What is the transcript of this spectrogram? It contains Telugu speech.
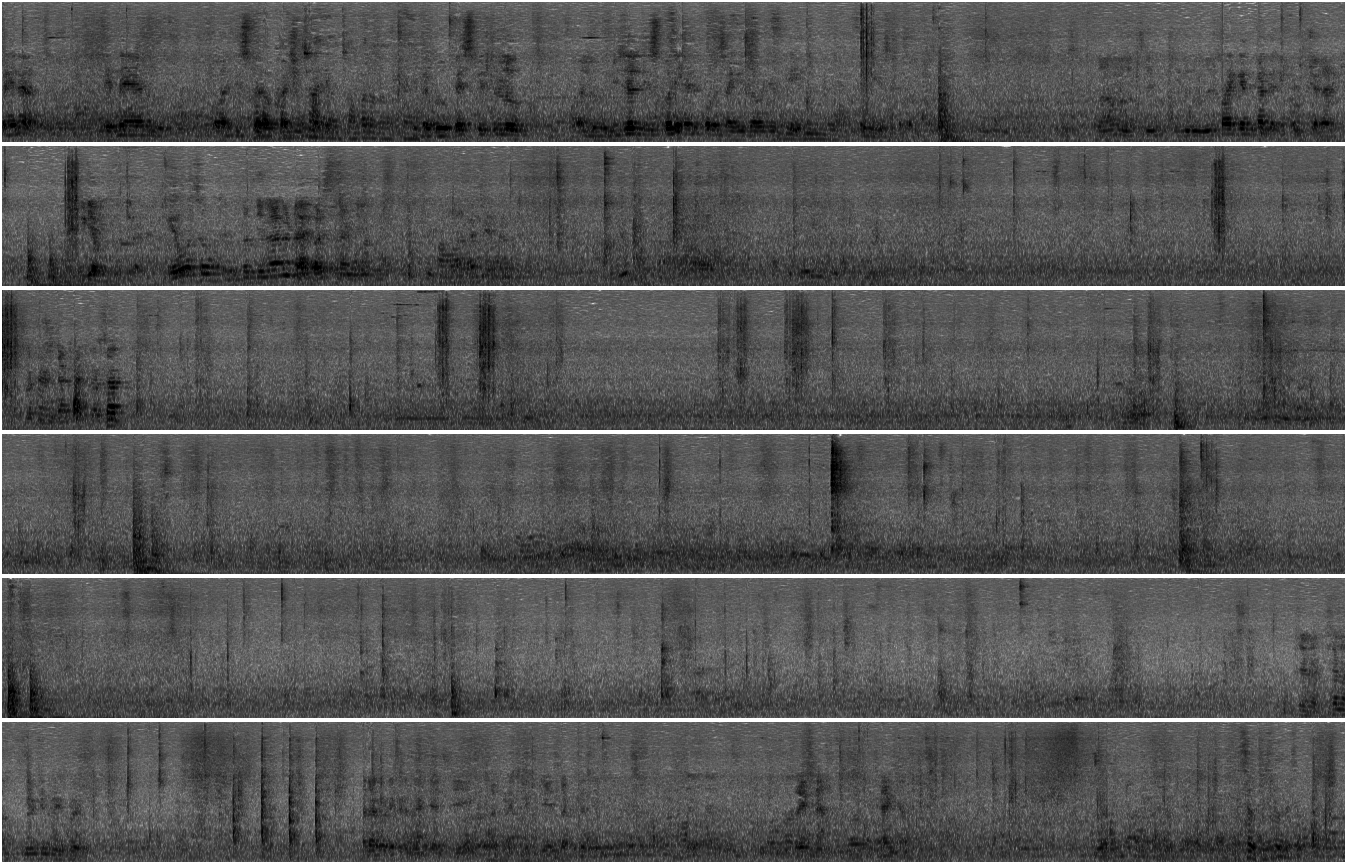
పైన నిర్ణయాలు వాళ్ళు తీసుకునే అవకాశం ఉంది. ఇప్పుడు బెస్ట్ మిత్రులు వాళ్ళు విజువల్ తీసుకొని కొనసాగిద్దామని చెప్పి తెలియజేస్తున్నాం. మాకెంత ఇప్పుడు జనానికి మీడియా ఏమవసరం Satt. సార్ చలో చలో మీటింగ్ అయిపోయింది అలా కూడా ఇక్కడ పెట్టేసి అక్కడ క్లిక్ చేసి అక్కడ రైట్ థ్యాంక్ యూ సార్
